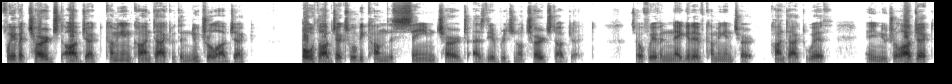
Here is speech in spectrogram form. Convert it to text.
If we have a charged object coming in contact with a neutral object, both objects will become the same charge as the original charged object. So if we have a negative coming in contact with a neutral object,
